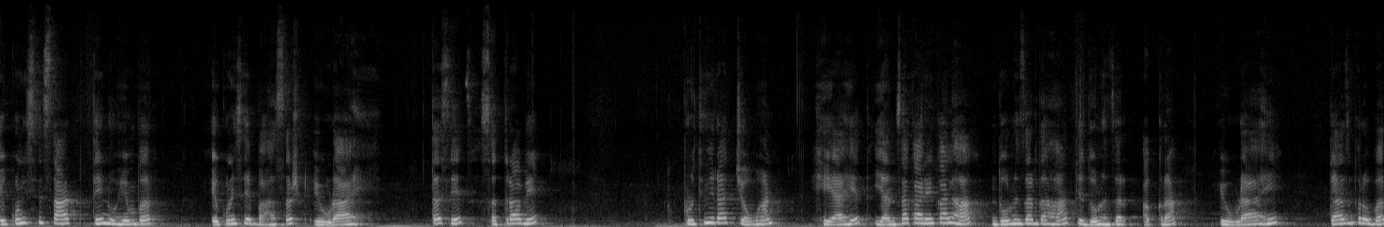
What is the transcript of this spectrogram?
एकोणीसशे साठ ते नोव्हेंबर एकोणीसशे बासष्ट एवढा आहे. तसेच सतरावे पृथ्वीराज चव्हाण हे आहेत. यांचा कार्यकाल हा दोन हजार दहा ते दोन हजार अकरा एवढा आहे. त्याचबरोबर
